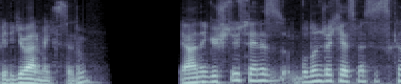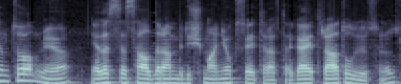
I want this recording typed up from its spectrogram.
bilgi vermek istedim. Yani güçlüyseniz bulunca kesmesi sıkıntı olmuyor. Ya da size saldıran bir düşman yoksa etrafta gayet rahat oluyorsunuz.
